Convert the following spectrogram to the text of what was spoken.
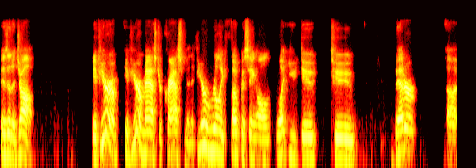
is it a job? If you're a if you're a master craftsman if you're really focusing on what you do to better uh,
